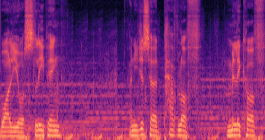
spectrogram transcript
While You're Sleeping. And you just heard Pavlov, Milikov,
